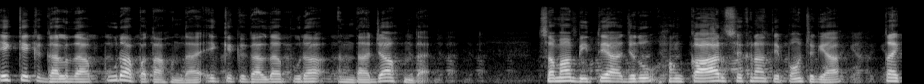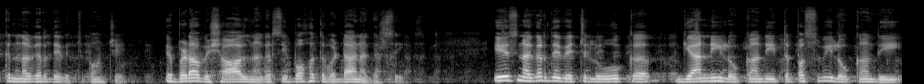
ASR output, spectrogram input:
ਇੱਕ ਇੱਕ ਗੱਲ ਦਾ ਪੂਰਾ ਪਤਾ ਹੁੰਦਾ ਹੈ, ਇੱਕ ਇੱਕ ਗੱਲ ਦਾ ਪੂਰਾ ਅੰਦਾਜ਼ਾ ਹੁੰਦਾ ਹੈ। ਸਮਾਂ ਬੀਤਿਆ, ਜਦੋਂ ਹੰਕਾਰ ਸਿਖਰਾਂ ਤੇ ਪਹੁੰਚ ਗਿਆ, ਤਾਂ ਇੱਕ ਨਗਰ ਦੇ ਵਿੱਚ ਪਹੁੰਚੇ। ਇਹ ਬੜਾ ਵਿਸ਼ਾਲ ਨਗਰ ਸੀ, ਬਹੁਤ ਵੱਡਾ ਨਗਰ ਸੀ। ਇਸ ਨਗਰ ਦੇ ਵਿੱਚ ਲੋਕ, ਗਿਆਨੀ ਲੋਕਾਂ ਦੀ, ਤਪਸਵੀ ਲੋਕਾਂ ਦੀ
